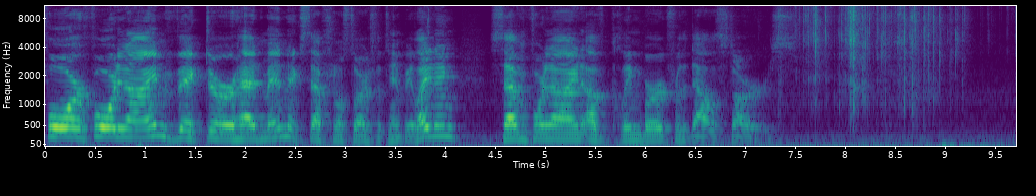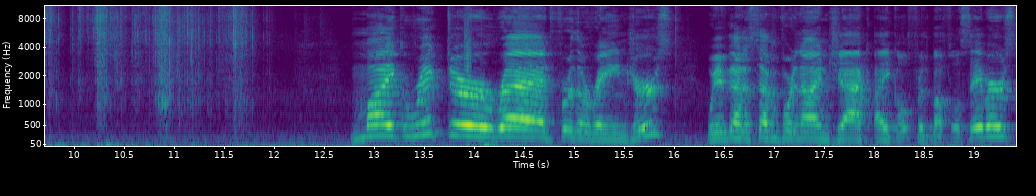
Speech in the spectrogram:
449 Victor Hedman, exceptional stars for the Tampa Bay Lightning. 749 of Klingberg for the Dallas Stars. Mike Richter red for the Rangers. We've got a 749 Jack Eichel for the Buffalo Sabres.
